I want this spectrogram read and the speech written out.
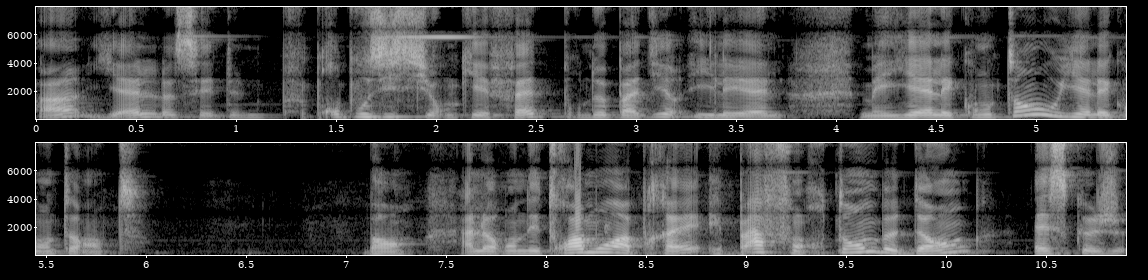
Hein. Yel, c'est une proposition qui est faite pour ne pas dire il et elle. Mais yel est content ou yel est contente? Bon, alors on est trois mois après et paf, on retombe dans est-ce que, je,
